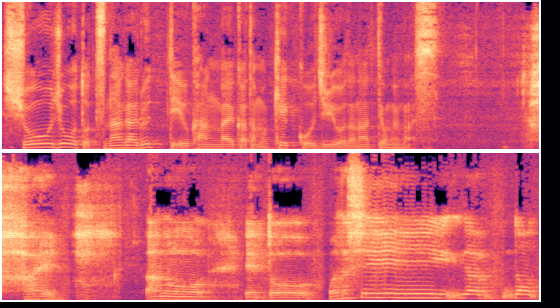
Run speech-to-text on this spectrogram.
症状とつながるっていう考え方も結構重要だなって思います。はい。あの、えっと、私がの、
